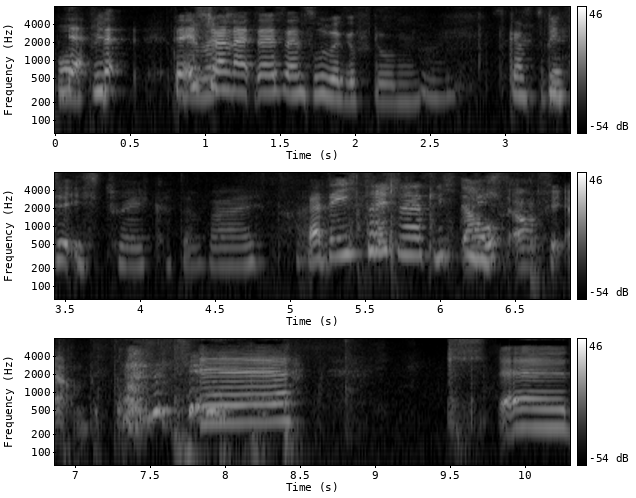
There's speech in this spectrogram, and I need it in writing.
Der, der, der ist schon, da ist eins rübergeflogen. Das kannst du Bitte ist Draco dabei. Warte, ich drehe schnell das Licht auf. Licht auf, ja, bitte. Äh, äh,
